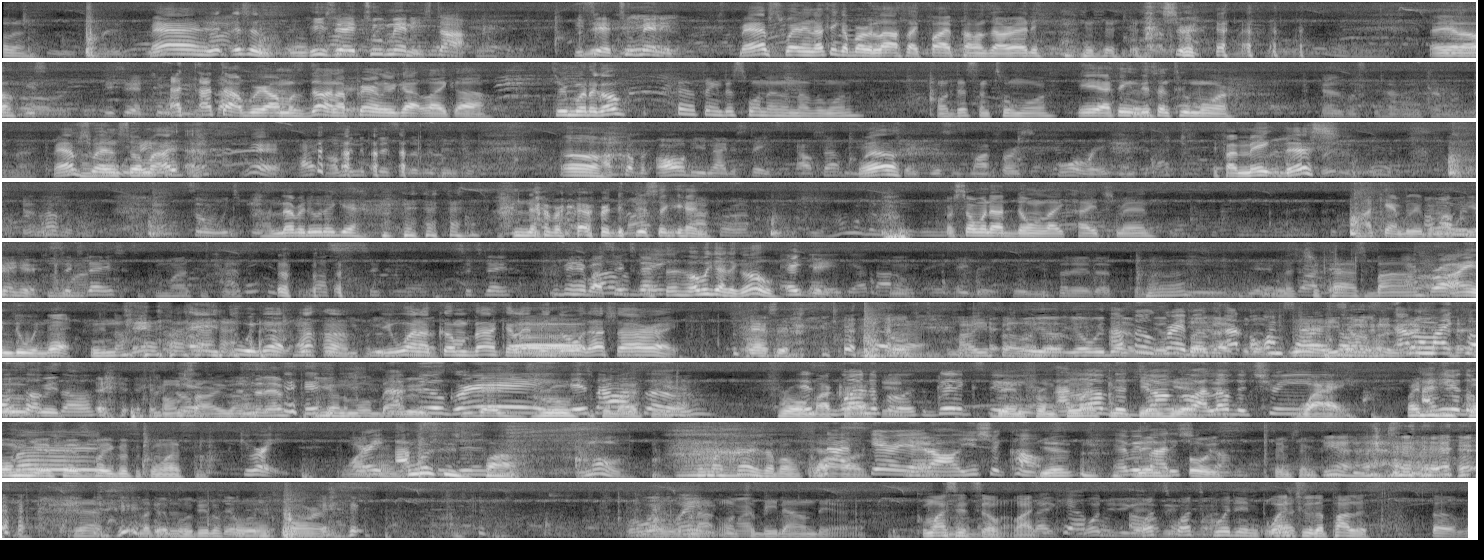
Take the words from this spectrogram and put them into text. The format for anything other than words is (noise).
Man, this is. He said too many. Stop. He said too many. Man, I'm sweating. I think I probably lost like five pounds already. (laughs) sure. (laughs) you know, He said too I, many. I thought we were almost done. Apparently, we got like uh, three more to go. Yeah, I think this one and another one. Or this and two more. Yeah, I think this and two more. You guys must be having the time of your life. Man, I'm sweating so much. I, Yeah. How many places have you been to? Oh, I've covered all the United States. Outside the United Well- States, this is my first foray into Africa. if I make this, So which place? I'll never do it again. (laughs) I'll never ever do this again. For someone that don't like heights, man, I can't believe I'm long up we been here. here? Six days? About six, six days? We've been here about six days? Oh, we gotta go. Eight days. Yeah, I thought it was eight. Eight days. So you started at Kumasi. Let you pass by. (laughs) I ain't doing that. You know? I ain't doing that. Uh-uh. You wanna come back and let me go? That's all right. That's it. (laughs) How you Oh, feeling? you're, you're. I feel You're great, but I, oh, I'm sorry. he's folks. I don't like close-ups, (laughs) Wait. so I'm sorry. You're gonna, then you're gonna move back. I feel great. It's awesome. From It's Accra. wonderful. It's a good experience. from I love the jungle. here. I love the trees. Why? Why did hear you come here first before you go to Kumasi? Great. Great Kumasi oxygen. is far. No. From Accra is about four Not hours. scary at all. You should come. Yes. Everybody Then- should oh, come. it's Same, same thing. Yes. (laughs) Look at this beautiful forest. I Wait, would not want to be down there. Kumasi itself, like, Like, what did you guys What's- do? What's good in Kumasi? went to the palace. Oh,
